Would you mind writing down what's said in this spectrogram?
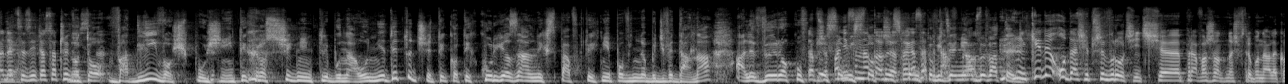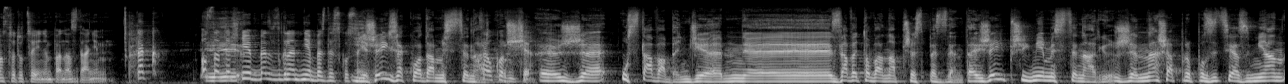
mówię? decyzji, to jest oczywiste. No to wadliwość później tych rozstrzygnięć Trybunału nie dotyczy tylko tych kuriozalnych spraw, w których nie powinno być wydana, ale wyroków, które są Panie istotne senatorze, z ja punktu zapytam widzenia obywateli. Kiedy uda się przywrócić e, praworządność w Trybunale Konstytucyjnym, Pana zdaniem? Tak ostatecznie, bezwzględnie, bezdyskusyjnie. Jeżeli zakładamy scenariusz, Całkowicie. e, że ustawa będzie e, zawetowana przez prezydenta, jeżeli przyjmiemy scenariusz, że nasza propozycja zmian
